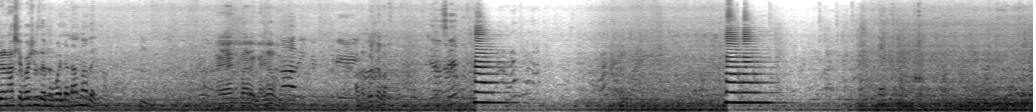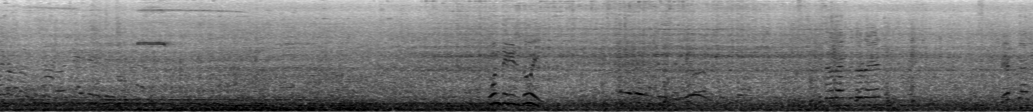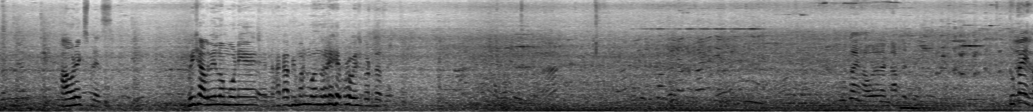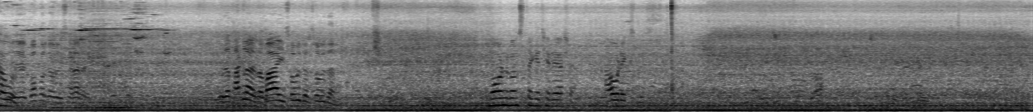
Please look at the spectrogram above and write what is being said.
করে না আশেপাশে যে মোবাইলটা টান্না দেয়। হ্যাঁ একবারে গাইরা আপনার পয়সা পাবেন উনত্রিশ দুই। ভিতরে দেন ভিতরে দেন। হাওড়া এক্সপ্রেস। বিশাল বিলম্ব নিয়ে ঢাকা বিমানবন্দরে প্রবেশ করতেছে। টুকাই হাওড়ের একটা আপডেট টুকাই হাওড়। গফর গাওড়ের সারা রাত। থাকলে ভাই ছবি দেন ছবি দেন। মোহনগঞ্জ থেকে ছেড়ে আসা হাওড় এক্সপ্রেস।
